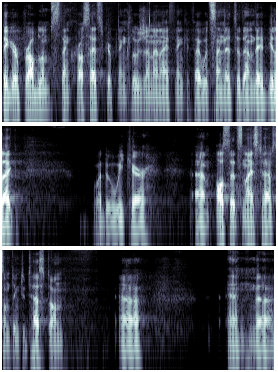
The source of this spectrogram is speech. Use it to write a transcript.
bigger problems than cross-site script inclusion, and I think if I would send it to them, they'd be like, what do we care? Um, also, it's nice to have something to test on. Uh, and uh,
